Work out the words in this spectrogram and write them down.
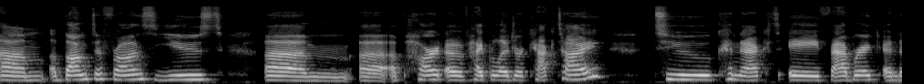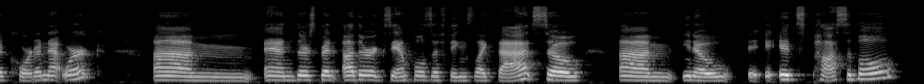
um, a Banque de France used um, a, a, part of Hyperledger Cacti to connect a Fabric and a Corda network. Um, and there's been other examples of things like that. So, um, you know, it, it's possible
